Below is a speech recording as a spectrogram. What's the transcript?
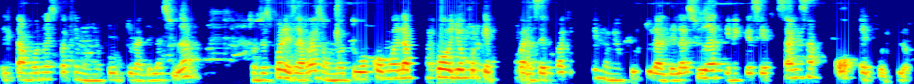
el tango no es patrimonio cultural de la ciudad. Entonces, por esa razón no tuvo como el apoyo, porque para ser patrimonio cultural de la ciudad tiene que ser salsa o el folclore.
